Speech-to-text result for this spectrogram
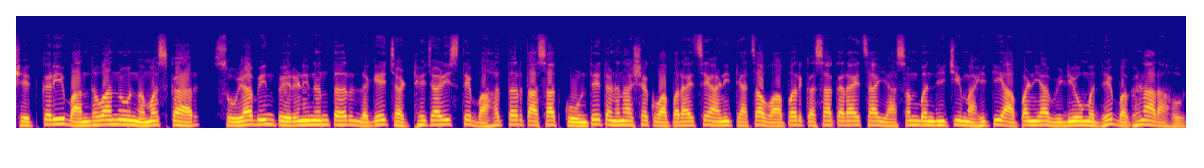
शेतकरी बांधवांनो नमस्कार. सोयाबीन पेरणीनंतर लगेच अठ्ठेचाळीस ते बहात्तर तासात कोणते तणनाशक वापरायचे आणि त्याचा वापर कसा करायचा यासंबंधीची माहिती आपण या व्हिडिओमध्ये बघणार आहोत.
